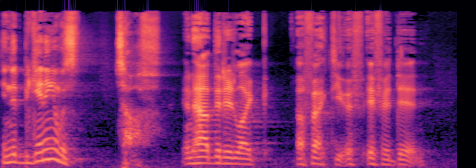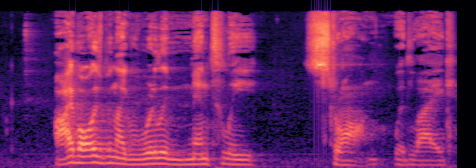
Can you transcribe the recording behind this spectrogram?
In the beginning, it was tough. And how did it like affect you if if it did? I've always been like really mentally strong with like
